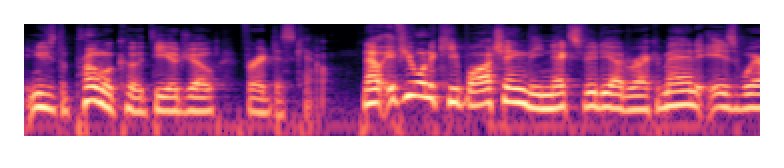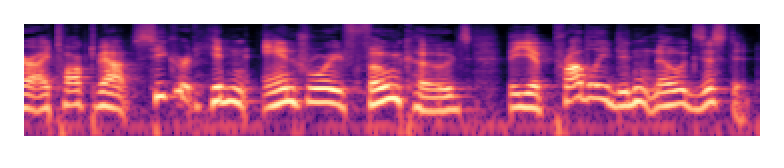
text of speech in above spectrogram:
and use the promo code ThioJoe for a discount. Now, if you want to keep watching, the next video I'd recommend is where I talked about secret hidden Android phone codes that you probably didn't know existed.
